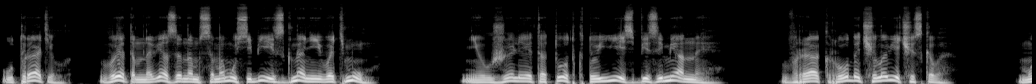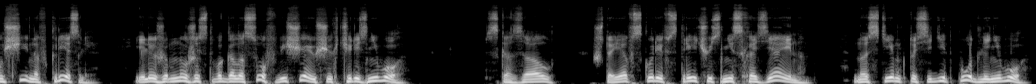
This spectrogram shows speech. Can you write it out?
утратил в этом навязанном самому себе изгнании во тьму. Неужели это тот, кто и есть безымянное? Враг рода человеческого? Мужчина в кресле или же множество голосов, вещающих через него? Сказал, что я вскоре встречусь не с хозяином, но с тем, кто сидит подле него.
